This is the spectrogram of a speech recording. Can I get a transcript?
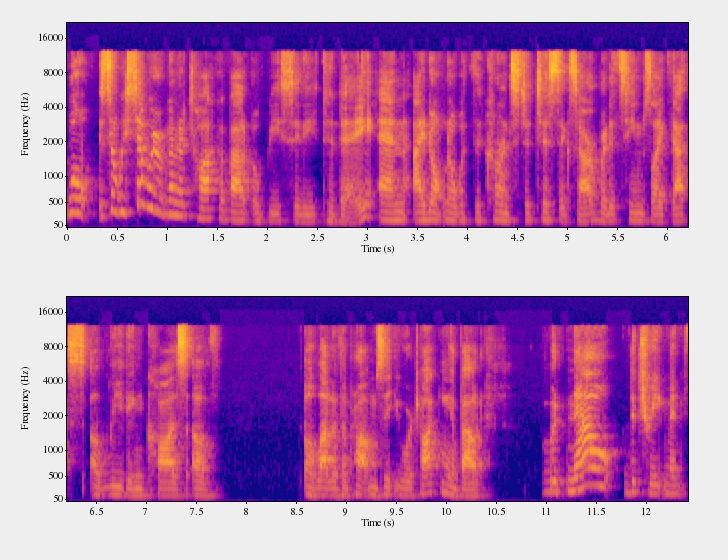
Well, so we said we were going to talk about obesity today, and I don't know what the current statistics are, but it seems like that's a leading cause of a lot of the problems that you were talking about but now the treatment,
